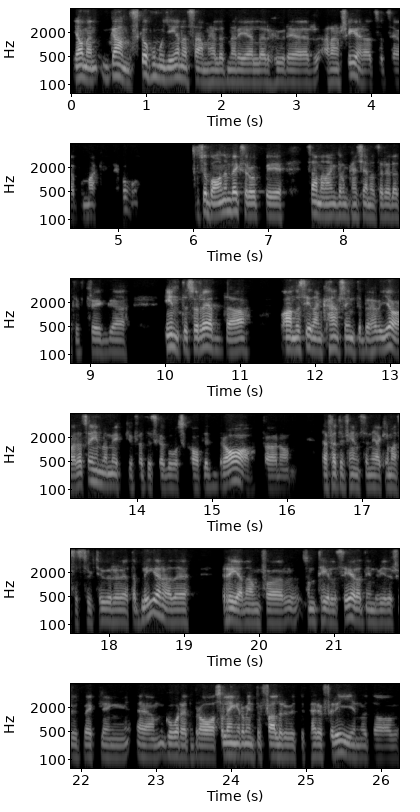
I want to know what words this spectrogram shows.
ja, men, ganska homogena samhället när det gäller hur det är arrangerat så att säga på makronivå. Så barnen växer upp i sammanhang där de kan känna sig relativt trygga, inte så rädda. Å andra sidan kanske inte behöver göra så himla mycket för att det ska gå skapligt bra för dem. Därför att det finns en jäkla massa strukturer etablerade redan för, som tillser att individers utveckling eh, går rätt bra så länge de inte faller ut i periferin av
